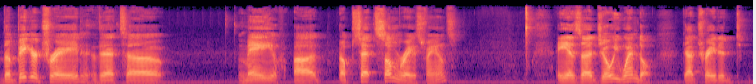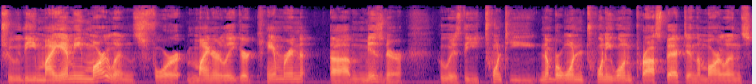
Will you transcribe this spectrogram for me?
The bigger trade that may upset some Rays fans is Joey Wendle got traded to the Miami Marlins for minor leaguer Kameron uh, Misner, who is the 20 number 121 prospect in the Marlins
